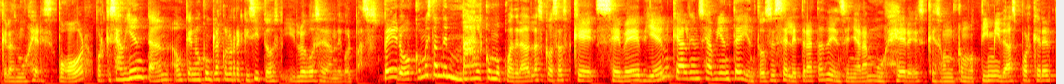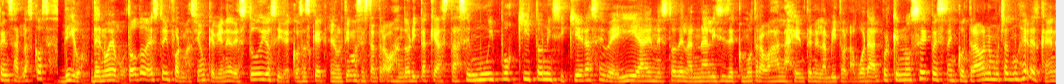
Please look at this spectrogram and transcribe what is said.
que las mujeres por porque se avientan, aunque no cumplan con los requisitos y luego se dan de golpazos. Pero cómo están de mal como cuadradas las cosas que se ve bien que alguien se aviente y entonces se le trata de enseñar a mujeres que son como tímidas por querer pensar las cosas. Digo de nuevo, todo esto información que viene de estudios y de cosas que en últimas están trabajando ahorita que hasta hace muy poquito ni siquiera se veía en esto del análisis de cómo trabaja la gente en el ámbito laboral, porque no se pues encontraban a muchas mujeres que en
